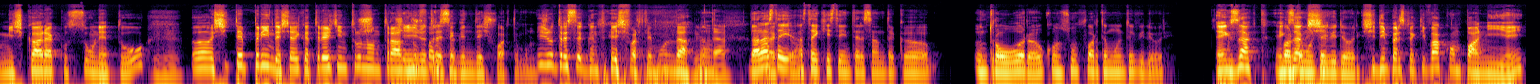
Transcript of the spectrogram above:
mișcarea cu sunetul uh, și te prinde, știi, adică treci dintr-unul Și într-altul. nici nu fără trebuie să gândești foarte mult. nici nu trebuie să gândești foarte mult, da. Da. da. Dar asta, e, Exact. asta e chestia interesantă, că într-o oră consum foarte multe videouri. Exact, Foarte exact. multe și, videouri. și din perspectiva companiei,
